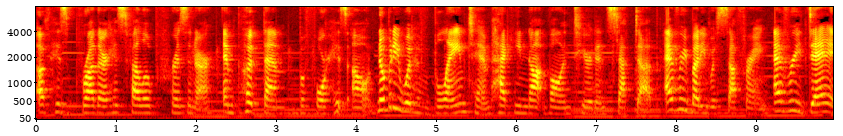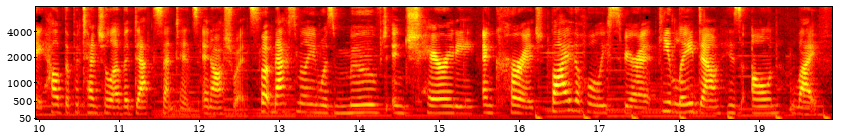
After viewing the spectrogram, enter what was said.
of his brother, his fellow prisoner, and put them before his own. Nobody would have blamed him had he not volunteered and stepped up. Everybody was suffering. Every day held the potential of a death sentence in Auschwitz. But Maximilian was moved in charity and courage by the Holy Spirit. He laid down his own life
